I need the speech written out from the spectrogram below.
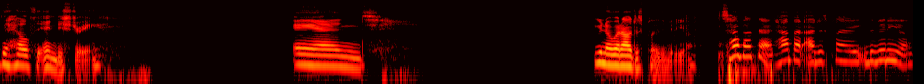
the health industry. And you know what? I'll just play the video. So how about that? How about I just play the video?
